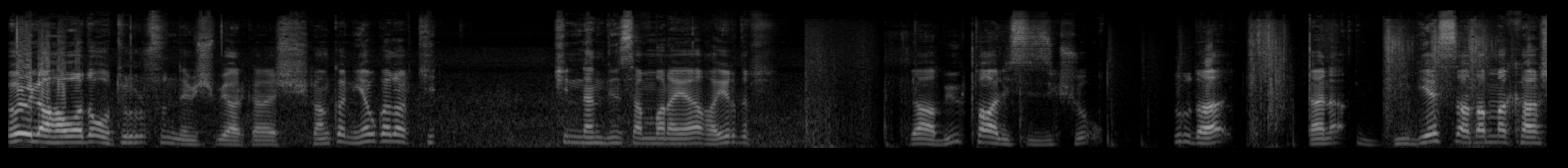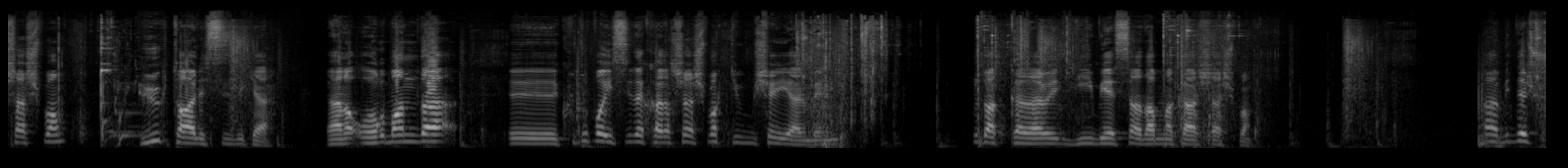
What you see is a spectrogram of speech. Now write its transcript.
Öyle havada oturursun demiş bir arkadaş. Kanka niye bu kadar ki kinlendin sen bana ya? Hayırdır? Ya büyük talihsizlik şu. Şurada yani DBS adamla karşılaşmam büyük talihsizlik ha. Yani ormanda e, kutup ayısıyla karşılaşmak gibi bir şey yani benim. Şu dakikada DBS adamla karşılaşmam. Ha bir de şu,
